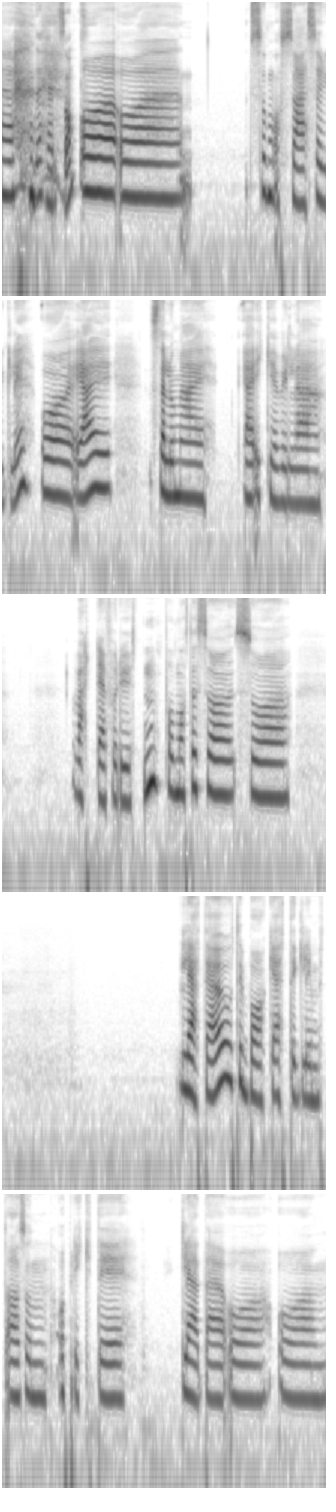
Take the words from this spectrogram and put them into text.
Eh, det er helt sant. og, og som også er sørgelig. Og jeg, selv om jeg, jeg ikke ville vært det foruten, på en måte, så, så leter jeg jo tilbake etter glimt av sånn oppriktig glede og, og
